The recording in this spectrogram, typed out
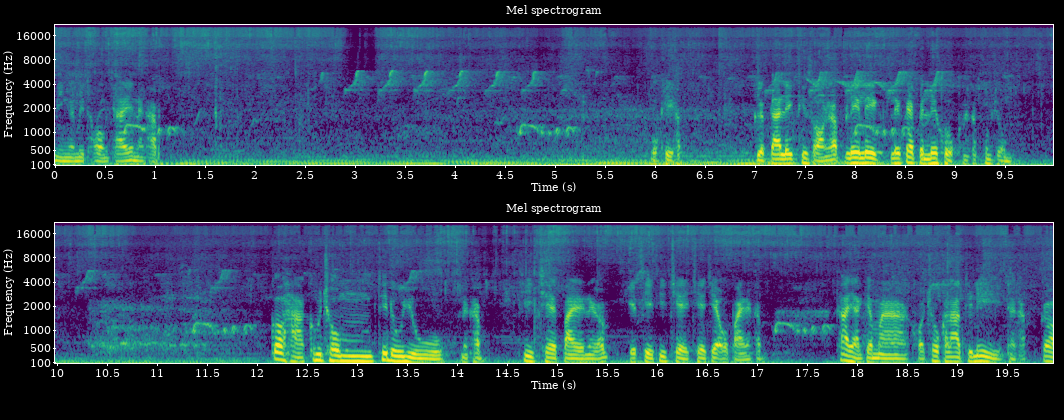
มีเงิน มีทองใช้นะครับ โอเคครับ เกือบได้เลขที่สองครับเลขเลขเลขแรกเป็นเลขหกนะครับคุณผู้ชม ก็หากคุณผู้ชมที่ดูอยู่นะครับ ที่แชร์ไปนะครับเอซีที่แชร์แชร์แชร์ออกไปนะครับ ถ้าอยากจะมาขอโชคลาภที่นี่นะครับ ก็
